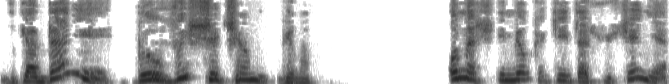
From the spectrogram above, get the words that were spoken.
в гадании был выше, чем Билам. Он имел какие-то ощущения,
